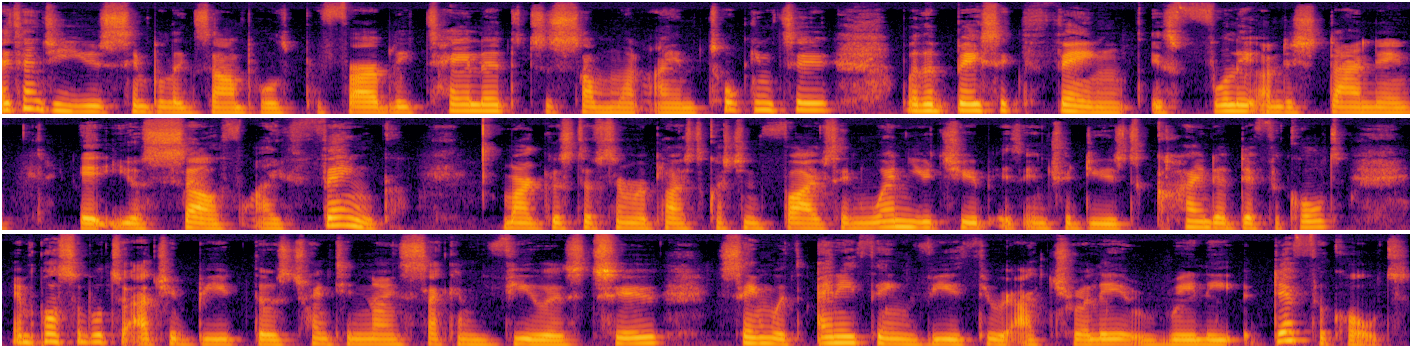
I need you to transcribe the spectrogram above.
I tend to use simple examples, preferably tailored to someone I am talking to, but the basic thing is fully understanding it yourself, I think. Mark Gustafson replies to question five, saying, When YouTube is introduced, kind of difficult, impossible to attribute those 29 second viewers to. Same with anything viewed through, actually, really difficult.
